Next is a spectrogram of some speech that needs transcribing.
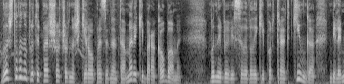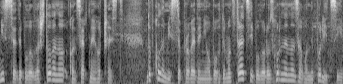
влаштовано проти першого чорношкірого президента Америки Барака Обами. Вони вивісили великий портрет Кінга біля місця, де було влаштовано концерт на його честь. Довкола місця проведення обох демонстрацій було розгорнено загони поліції.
